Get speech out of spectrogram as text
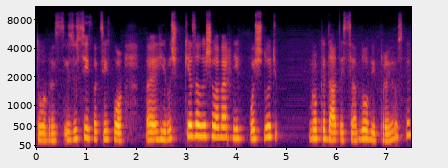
добре. З усіх оцих е, гілочок, які я залишила верхні, почнуть прокидатися нові прирости.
